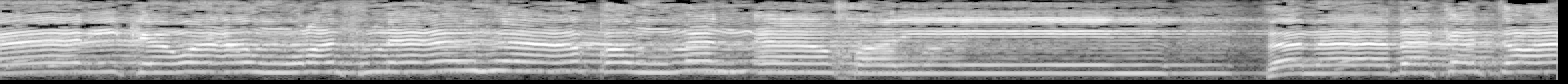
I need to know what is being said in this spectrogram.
كذلك وأورثناها قوما آخرين. فما بكت عليهم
